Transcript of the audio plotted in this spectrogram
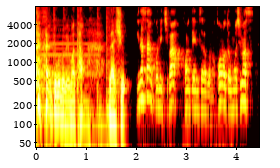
ということでまた来週。皆さん、こんにちは。コンテンツラボの河野と申します。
